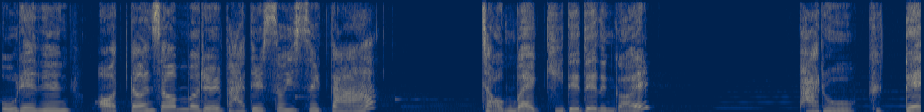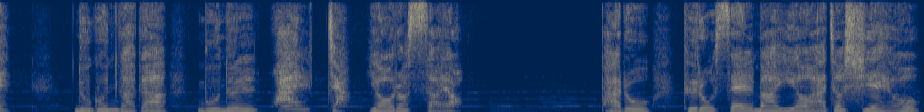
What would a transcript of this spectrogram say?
올해는 어떤 선물을 받을 수 있을까? 정말 기대되는걸? 바로 그때 누군가가 문을 활짝 열었어요. 바로 드로셀마이어 아저씨예요.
